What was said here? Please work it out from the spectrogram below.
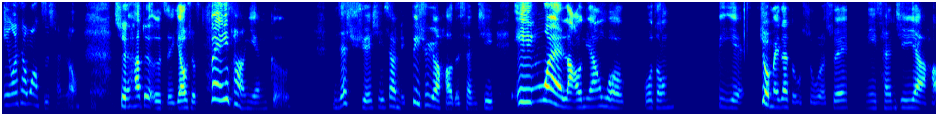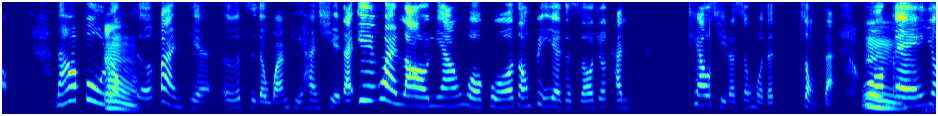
因为他望子成龙，所以他对儿子的要求非常严格。你在学习上你必须有好的成绩，因为老娘我国中毕业就没再读书了，所以你成绩要好。然后不容得半点儿子的顽皮和懈怠，因为老娘我国中毕业的时候就谈挑起了生活的重担，我没有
